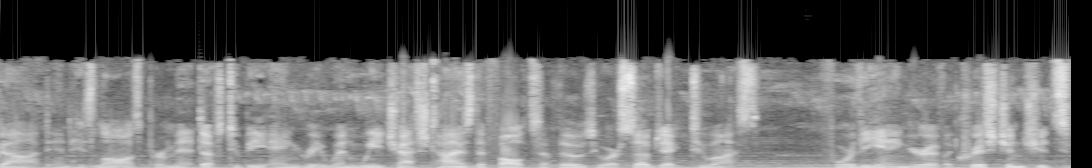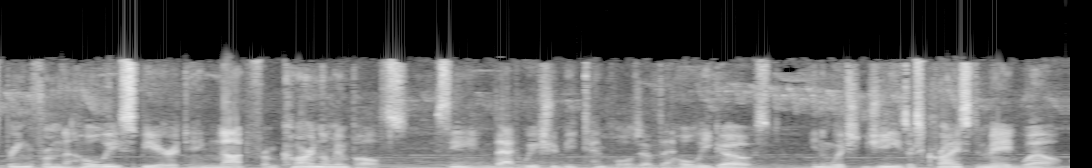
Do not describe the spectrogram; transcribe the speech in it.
God and his laws permit us to be angry when we chastise the faults of those who are subject to us. For the anger of a Christian should spring from the Holy Spirit and not from carnal impulse, seeing that we should be temples of the Holy Ghost, in which Jesus Christ made well.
